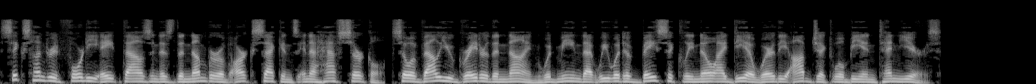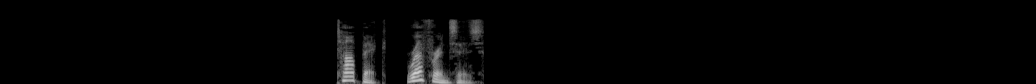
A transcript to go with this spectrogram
648,000 is the number of arc seconds in a half circle, so a value greater than 9 would mean that we would have basically no idea where the object will be in 10 years. References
